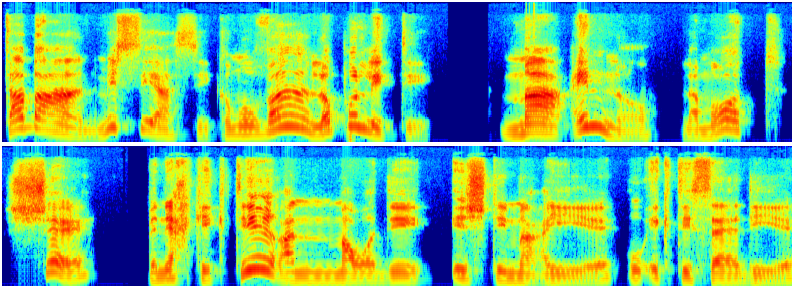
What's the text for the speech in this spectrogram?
טבען, מש סיאסי, כמובן, לא פוליטי. מה אינו, למרות שבנחקי כתיר ען מוואדי אג'תימאעיה ואקתיסאדיה,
